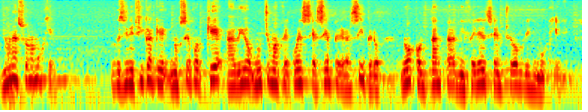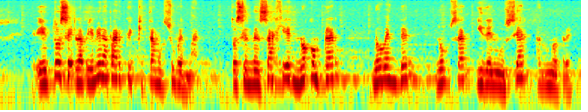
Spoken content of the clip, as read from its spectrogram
y una sola mujer. Lo que significa que no sé por qué ha habido mucho más frecuencia, siempre era así, pero no con tanta diferencia entre hombres y mujeres. Entonces, la primera parte es que estamos súper mal. Entonces, el mensaje es no comprar, no vender, no usar y denunciar al 133.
